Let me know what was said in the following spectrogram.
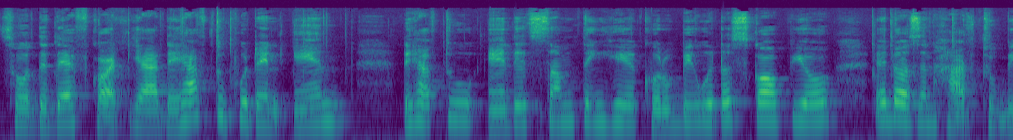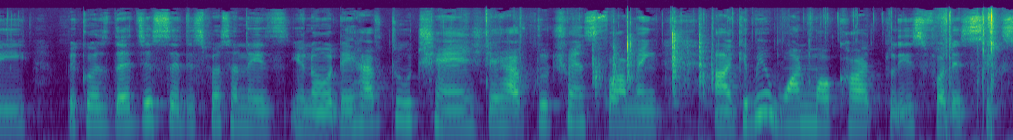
So the death card. Yeah they have to put an end they have to end it something here. Could be with a scorpio? It doesn't have to be because they just said this person is you know they have to change they have to transforming. Uh give me one more card please for the six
